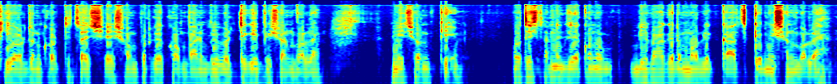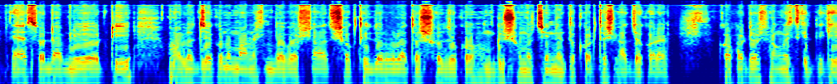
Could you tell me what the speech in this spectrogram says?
কি অর্জন করতে চায় সে সম্পর্কে কোম্পানির বিবৃতিকে ভীষণ বলে। মিশন কি? প্রতিষ্ঠানের যে কোনো বিভাগের মৌলিক কাজকে মিশন বলে। এসওডাব্লিউটি হলো যে কোনো মানুষ ব্যবসা, শক্তি, দুর্বলতার সুযোগ ও হুমকি সময় চিহ্নিত করতে সাহায্য করে। কর্পোরেট সংস্কৃতি কি?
